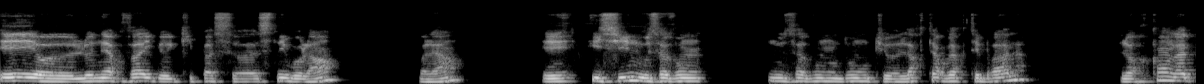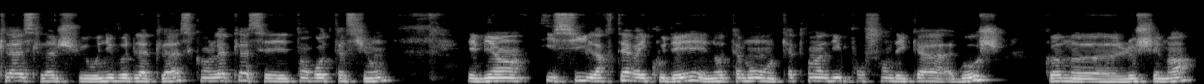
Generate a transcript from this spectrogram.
et euh, le nerf vague qui passe à ce niveau-là. Voilà. Et ici, nous avons, donc euh, l'artère vertébrale. Alors, quand l'atlas, là, je suis au niveau de l'atlas, quand l'atlas est en rotation, eh bien, ici, l'artère est coudée, et notamment en 90% des cas à gauche, comme euh, le schéma.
